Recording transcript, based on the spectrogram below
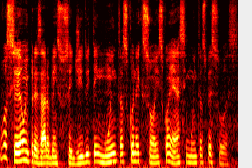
Você é um empresário bem-sucedido e tem muitas conexões, conhece muitas pessoas.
